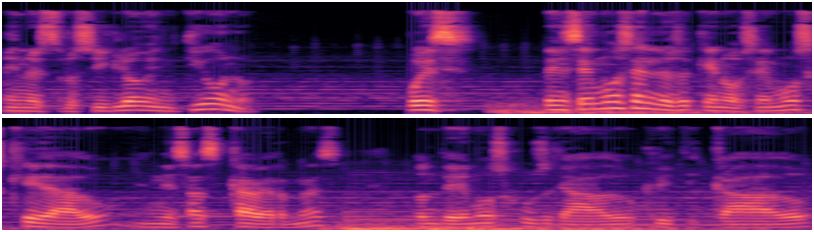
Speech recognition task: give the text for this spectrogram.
en nuestro siglo XXI? Pues pensemos en lo que nos hemos quedado en esas cavernas donde hemos juzgado, criticado,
